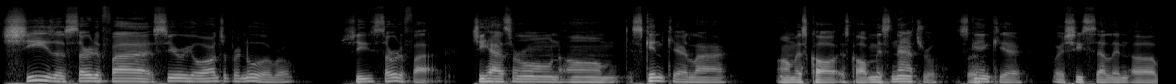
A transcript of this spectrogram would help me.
She's a certified serial entrepreneur, bro. She's certified. She has her own um, skincare line. Um, it's called it's called Miss Natural Skincare, where she's selling. Uh,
